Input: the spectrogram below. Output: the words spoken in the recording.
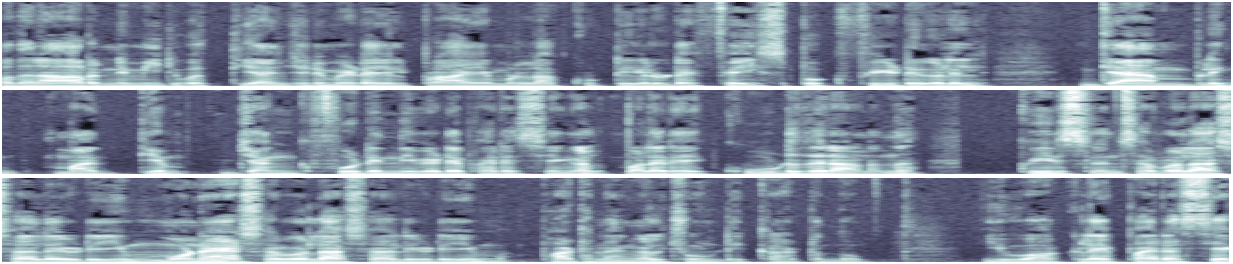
പതിനാറിനും ഇരുപത്തിയഞ്ചിനും ഇടയിൽ പ്രായമുള്ള കുട്ടികളുടെ ഫേസ്ബുക്ക് ഫീഡുകളിൽ ഗാംബ്ലിംഗ് മദ്യം ജങ്ക് ഫുഡ് എന്നിവയുടെ പരസ്യങ്ങൾ വളരെ കൂടുതലാണെന്ന് ക്വീൻസ്ലൻഡ് സർവകലാശാലയുടെയും മൊണാഷ് സർവകലാശാലയുടെയും പഠനങ്ങൾ ചൂണ്ടിക്കാട്ടുന്നു. യുവാക്കളെ പരസ്യ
